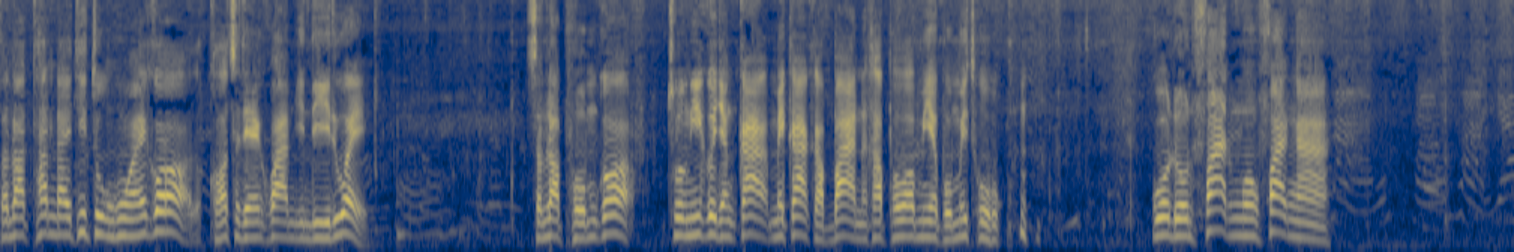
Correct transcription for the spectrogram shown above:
สำหรับท่านใดที่ถูกหวยก็ขอแสดงความยินดีด้วยสำหรับผมก็ช่วงนี้ก็ยังกล้าไม่กล้ากลับบ้านนะครับ เพราะว่าเมียผมไม่ถูก กลัวโดนฟาดงวงฟาดงาหางหางหางหญ้า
